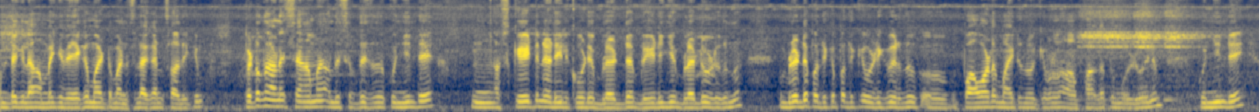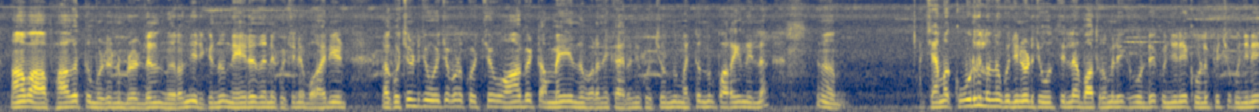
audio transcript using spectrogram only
ഉണ്ടെങ്കിൽ ആ അമ്മയ്ക്ക് വേഗമായിട്ട് മനസ്സിലാക്കാൻ സാധിക്കും. പെട്ടെന്നാണ് ശ്യാമ അത് ശ്രദ്ധിച്ചത്. കുഞ്ഞിന്റെ സ്കേറ്റിനടിയിൽ കൂടി ബ്ലഡ് ബ്ലീഡിങ് ബ്ലഡ് ഒഴുകുന്നു. ബ്ലഡ് പതുക്കെ പതുക്കെ ഒഴുകി വരുന്നു. പാവാട മാറ്റി നോക്കിയപ്പോൾ ആ ഭാഗത്ത് മുഴുവനും കുഞ്ഞിന്റെ ആ ആ ഭാഗത്ത് മുഴുവനും ബ്ലഡിൽ നിറഞ്ഞിരിക്കുന്നു. നേരെ തന്നെ കൊച്ചിനെ ആ കൊച്ചിനോട് ചോദിച്ചപ്പോൾ കൊച്ചു വാവിട്ട് അമ്മേ എന്ന് പറഞ്ഞ് കരഞ്ഞ്. കൊച്ചൊന്നും മറ്റൊന്നും പറയുന്നില്ല. ശ്യാമ കൂടുതലൊന്നും കുഞ്ഞിനോട് ചോദിച്ചില്ല. ബാത്റൂമിലേക്ക് കൊണ്ട് കുഞ്ഞിനെ കുളിപ്പിച്ച്. കുഞ്ഞിനെ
